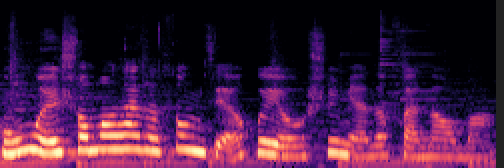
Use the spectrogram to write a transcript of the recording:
同为双胞胎的凤姐会有睡眠的烦恼吗？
